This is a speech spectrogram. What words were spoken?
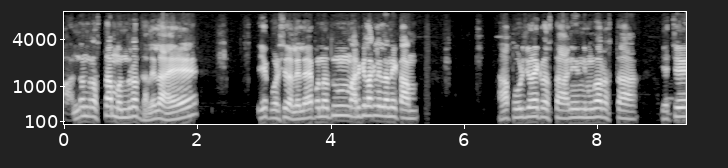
आनंद रस्ता मंजुरात झालेला आहे. एक वर्ष झालेलं आहे पण अजून मार्गी लागलेला नाही काम. हा पोरजिरा एक रस्ता आणि निमगाव रस्ता याचे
